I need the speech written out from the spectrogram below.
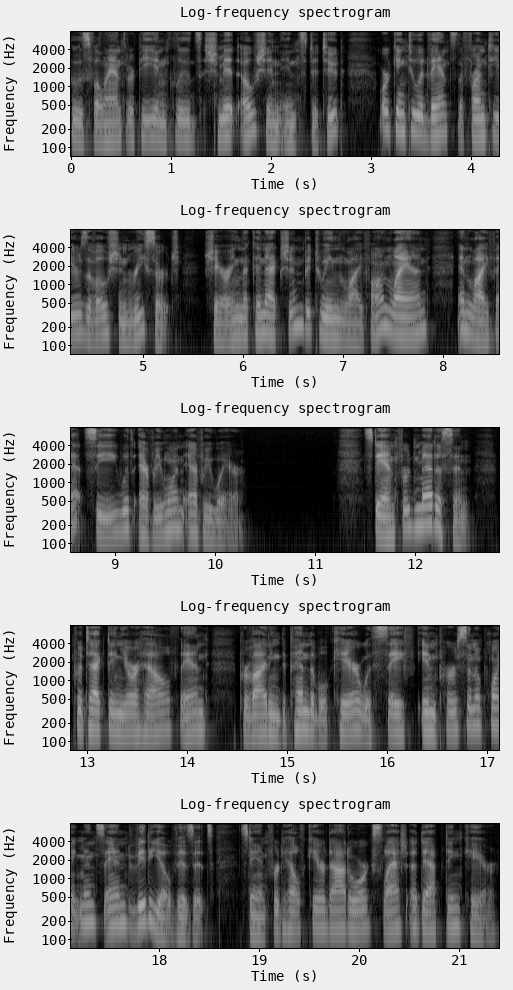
whose philanthropy includes Schmidt Ocean Institute, working to advance the frontiers of ocean research, sharing the connection between life on land and life at sea with everyone everywhere. Stanford Medicine, protecting your health and providing dependable care with safe in-person appointments and video visits. stanfordhealthcare.org slash adapting care.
